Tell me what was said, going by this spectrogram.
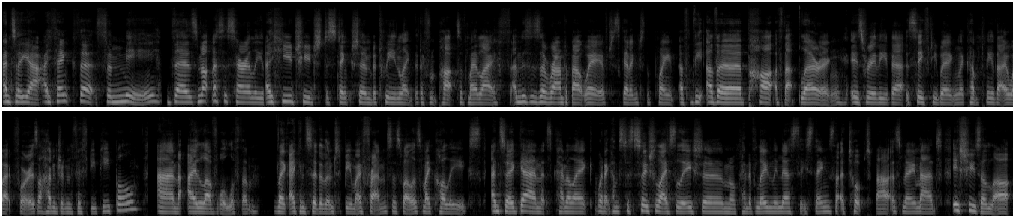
And so, yeah, I think that for me, there's not necessarily a huge, huge distinction between like the different parts of my life. And this is a roundabout way of just getting to the point of the other part of that blurring is really that Safety Wing, the company that I work for, is 150 people. And I love all of them like I consider them to be my friends as well as my colleagues. And so again, it's kind of like when it comes to social isolation or kind of loneliness, these things that are talked about as nomads issues a lot.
